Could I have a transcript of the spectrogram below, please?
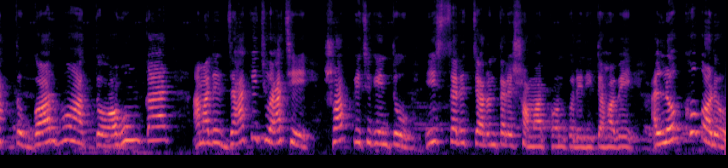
আত্মগর্ব আত্ম অহংকার আমাদের যা কিছু আছে সব কিছু কিন্তু ঈশ্বরের চরণতলে সমর্পণ করে দিতে হবে। আর লক্ষ্য করো,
